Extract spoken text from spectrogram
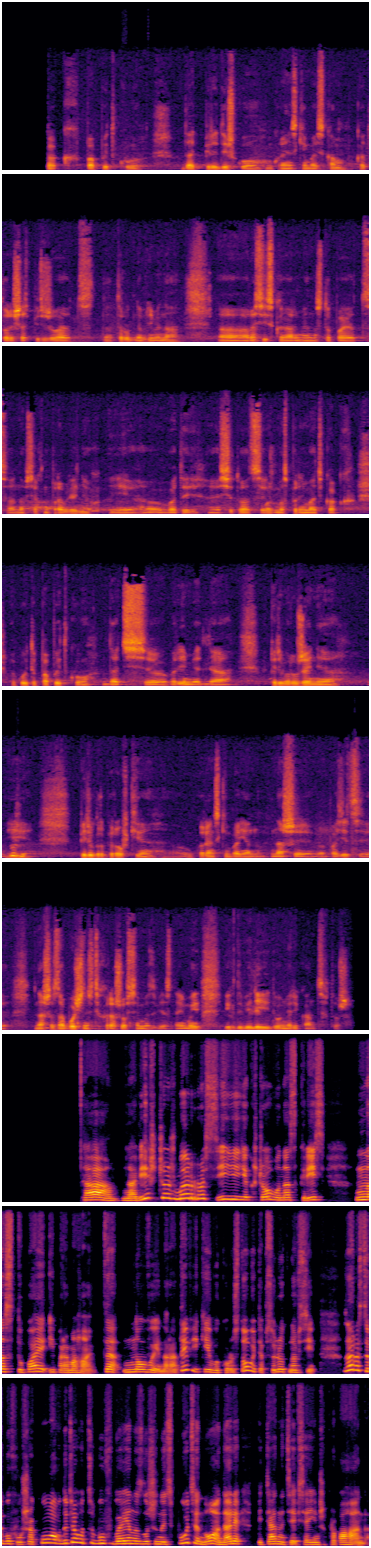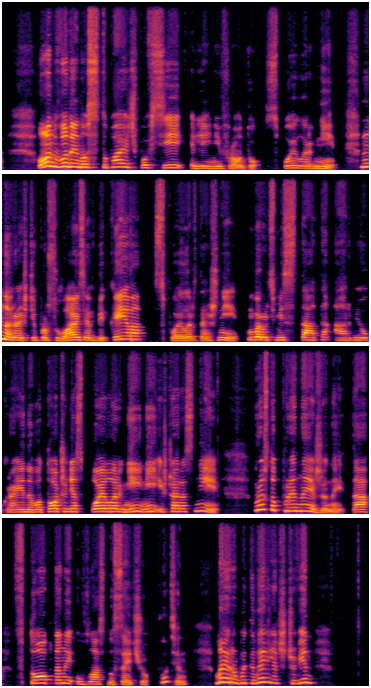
как попытку дать передышку украинским войскам, которые сейчас переживают да, трудные времена. Э, Российская армия наступает э, на всех направлениях, и э, в этой э, ситуации можно воспринимать как какую-то попытку дать э, время для перевооружения и перегруппировки украинским военным. Наши позиции, наша озабоченность хорошо всем известна, и мы их довели и до американцев тоже. Та навіщо ж мир Росії, якщо вона скрізь наступає і перемагає? Це новий наратив, який використовують абсолютно всі. Зараз це був Ушаков, до цього це був воєнний злочинець Путін. Ну а далі підтягнеться і вся інша пропаганда. Он вони наступають по всій лінії фронту. Спойлер, ні. Нарешті просуваються в бік Києва. Спойлер, теж ні. Беруть міста та армію України в оточення. Спойлер, ні, ні і ще раз ні. Просто принижений та втоптаний у власну сечу Путін має робити вигляд, що він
